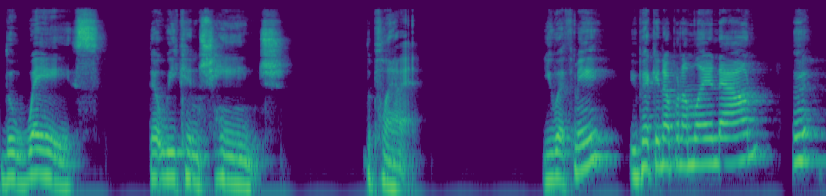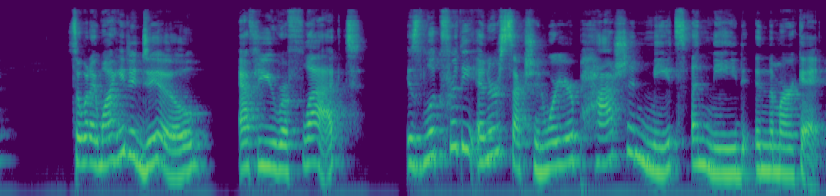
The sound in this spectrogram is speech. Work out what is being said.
the ways that we can change the planet. You with me? You picking up when I'm laying down? so, what I want you to do after you reflect is look for the intersection where your passion meets a need in the market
